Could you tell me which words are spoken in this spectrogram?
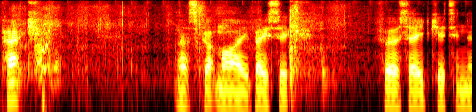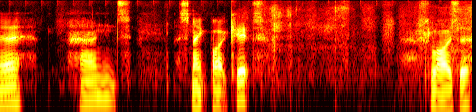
pack. That's got my basic first aid kit in there and a snake bite kit. Flies are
